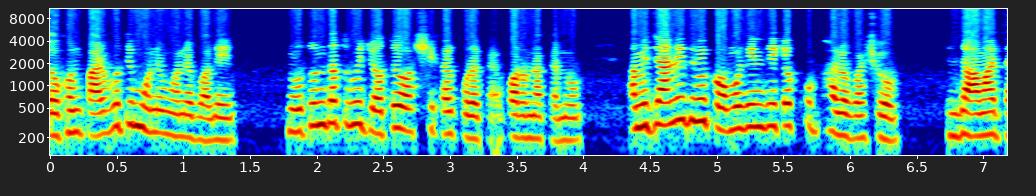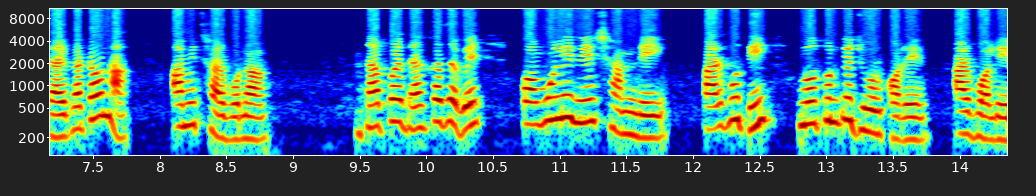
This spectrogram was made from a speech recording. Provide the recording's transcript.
তখন পার্বতী মনে মনে বলে, নতুনটা তুমি যতই অস্বীকার করে না কেন, আমি জানি তুমি কমলিনীকে খুব ভালোবাসো, কিন্তু আমার জায়গাটাও না, আমি ছাড়বো না। তারপরে দেখা যাবে কমলিনীর সামনেই পার্বতী নতুনকে জোর করে আর বলে,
